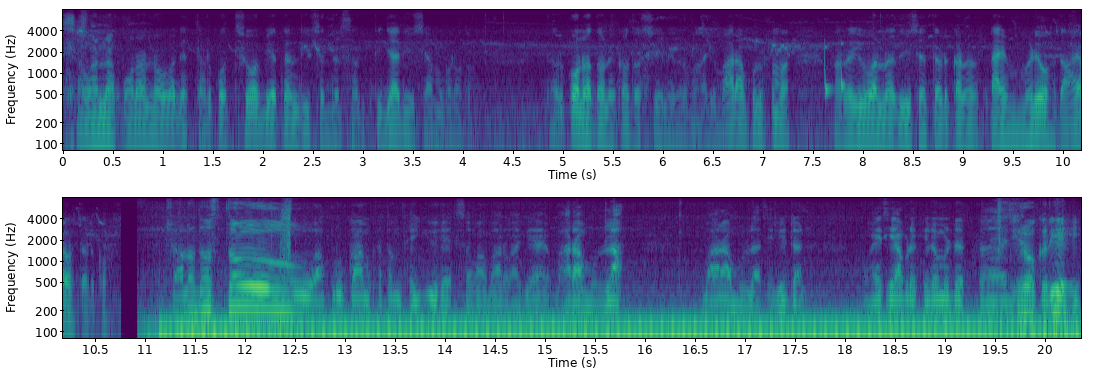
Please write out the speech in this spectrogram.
સવારના પોણા નવ વાગે તડકો થયો, બે ત્રણ દિવસે દર્શન. ત્રીજા દિવસે આમ ગણો તો. તડકો નહોતો નીકળતો શ્રીનગરમાં. આજે બારામુલામાં રવિવારના દિવસે તડકાનો ટાઈમ મળ્યો હતો, આવ્યો તડકો. ચાલો દોસ્તો, આપણું કામ ખતમ થઈ ગયું છે. સવા બાર વાગ્યા બારામુલ્લા. બારામુલ્લાથી રિટર્ન અહીંથી આપણે કિલોમીટર ઝીરો કરીએ છીએ.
